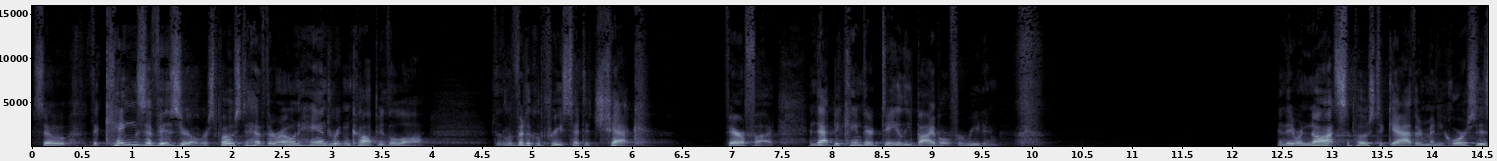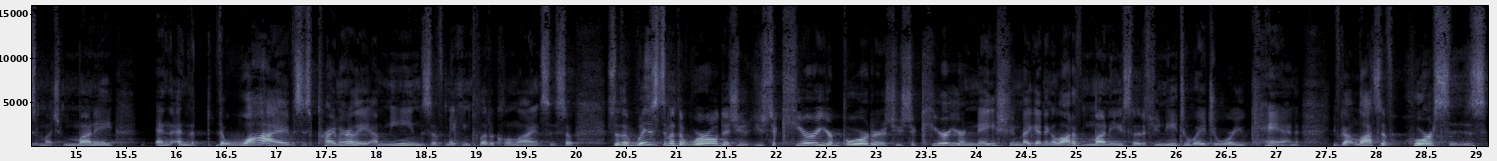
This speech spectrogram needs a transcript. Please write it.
So the kings of Israel were supposed to have their own handwritten copy of the law. The Levitical priests had to check, verify, and that became their daily Bible for reading. And they were not supposed to gather many horses, much money, and, and the, the wives is primarily a means of making political alliances. So, so the wisdom of the world is you, you secure your borders, you secure your nation by getting a lot of money so that if you need to wage a war, you can. You've got lots of horses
